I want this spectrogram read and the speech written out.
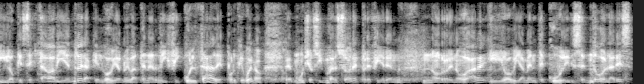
Y lo que se estaba viendo era que el gobierno iba a tener dificultades, porque bueno, eh, muchos inversores prefieren no renovar y obviamente cubrirse en dólares,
